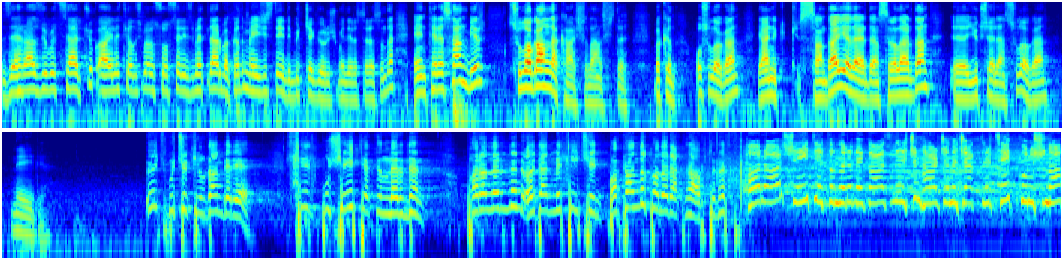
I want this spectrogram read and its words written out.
Zehra Zümrüt Selçuk Aile Çalışma ve Sosyal Hizmetler Bakanı meclisteydi bütçe görüşmeleri sırasında. Enteresan bir sloganla karşılaştı. Bakın o slogan yani sandalyelerden sıralardan e, yükselen slogan neydi? Üç buçuk yıldan beri siz bu şehit yakınlarının paralarının ödenmesi için bakanlık olarak ne yaptınız? Para şehit yakınları ve gaziler için harcanacaktır. Tek kuruşuna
